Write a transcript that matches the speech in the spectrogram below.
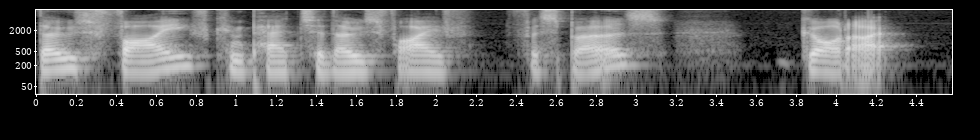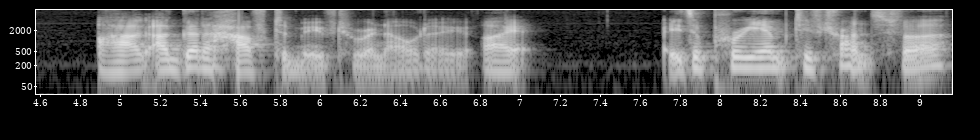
those five compared to those five for Spurs, God, I, I I'm gonna have to move to Ronaldo. I it's a preemptive transfer,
